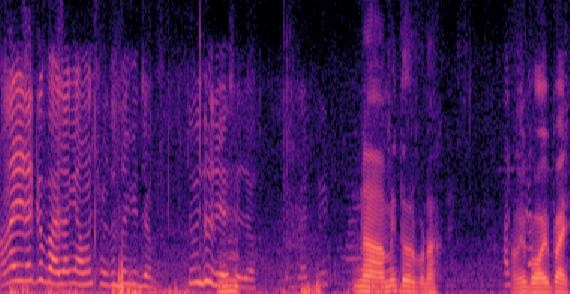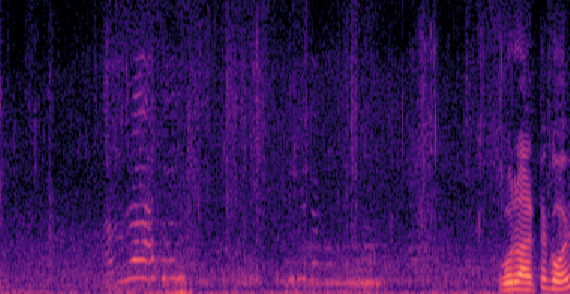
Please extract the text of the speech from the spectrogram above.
আমার এটাকে ভয় লাগে আমার ছোট থেকে যাও। তুমি ধরে এসে যাও। না আমি ধরবো না। আমি ভয় পাই। গরু আরেকটা কই।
